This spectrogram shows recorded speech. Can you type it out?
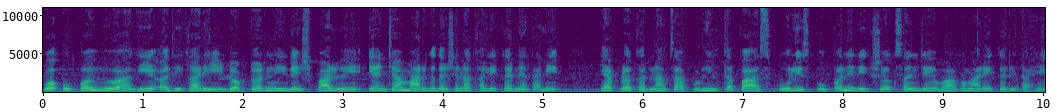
व उपविभागीय अधिकारी डॉक्टर निलेश पालवे यांच्या मार्गदर्शनाखाली करण्यात आले. या प्रकरणाचा पुढील तपास पोलीस उपनिरीक्षक संजय वाघमारे करीत आहे.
